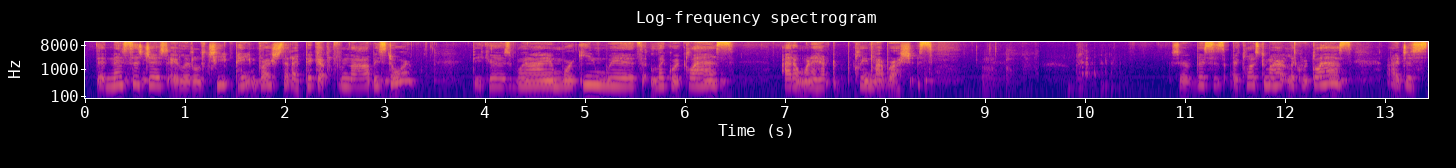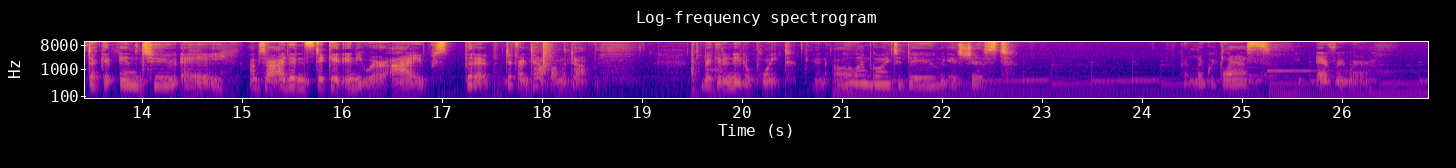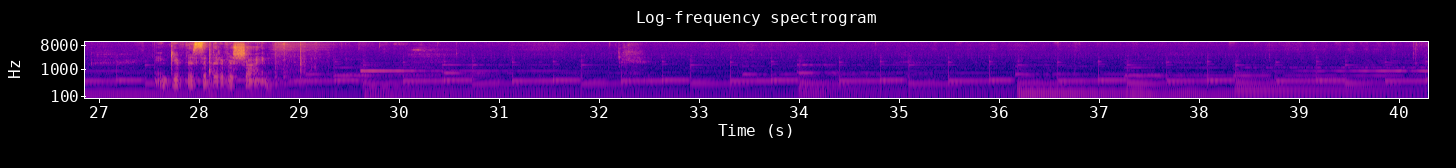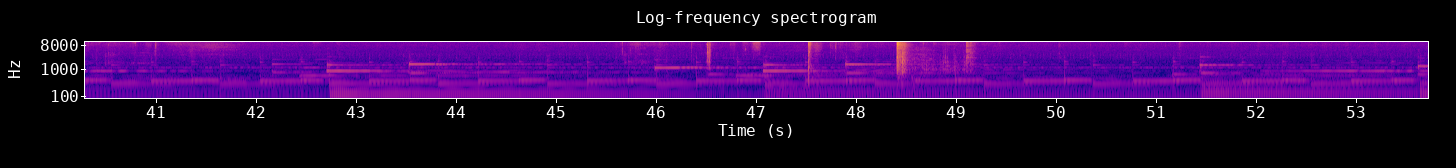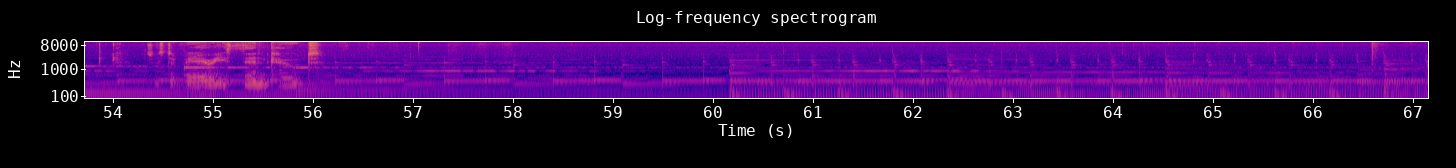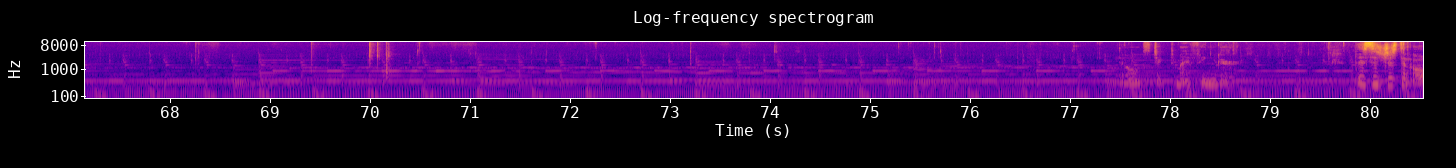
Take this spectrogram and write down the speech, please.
Then this is just a little cheap paintbrush that I pick up from the hobby store because when I am working with liquid glass, I don't want to have to clean my brushes. So this is the Close to My Heart liquid glass. I just stuck it into a, I'm sorry, I didn't stick it anywhere. I put a different top on the top to make it a needle point. And all I'm going to do is just put liquid glass everywhere and give this a bit of a shine.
